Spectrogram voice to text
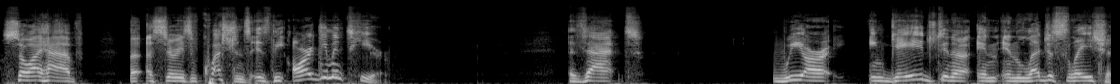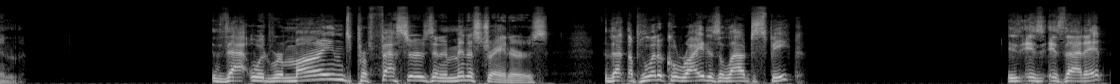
So I have a, a series of questions. Is the argument here that we are engaged in a in, in legislation that would remind professors and administrators that the political right is allowed to speak? Is is, is that it?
